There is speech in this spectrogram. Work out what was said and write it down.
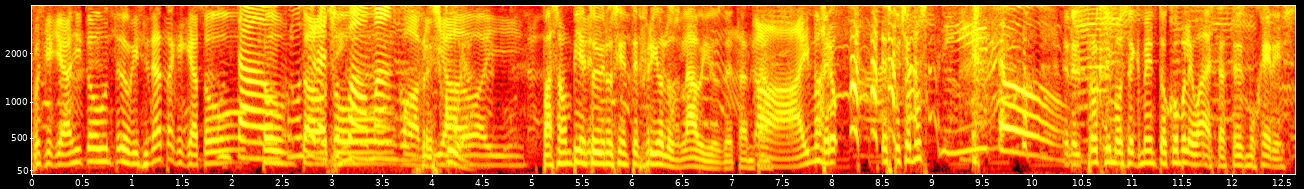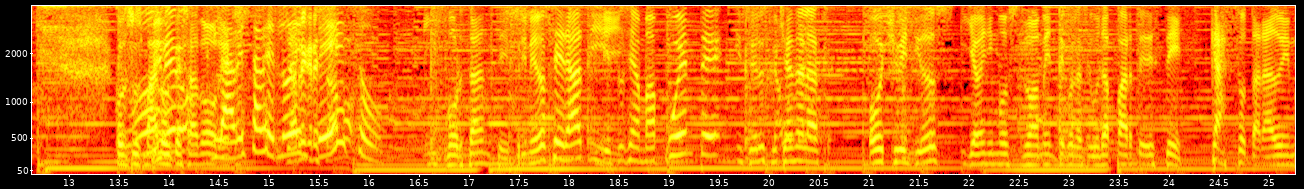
Pues que queda así todo, un- lo que dice Nata, que queda todo Untado, todo como si hubiera untado, chupado todo mango. Frescura. ahí. Pasa un viento y uno siente frío los labios de tanta. Ay, ma- Pero escuchemos Maxito. En el próximo segmento cómo le va a estas tres mujeres con sus No, manos primero, besadores. Clave saber lo Ya del regresamos. beso. Importante. Primero Cerati, esto se llama Puente. Y ustedes lo escuchan a las 8 y 22. Y ya venimos nuevamente con la segunda parte de este caso tarado en.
